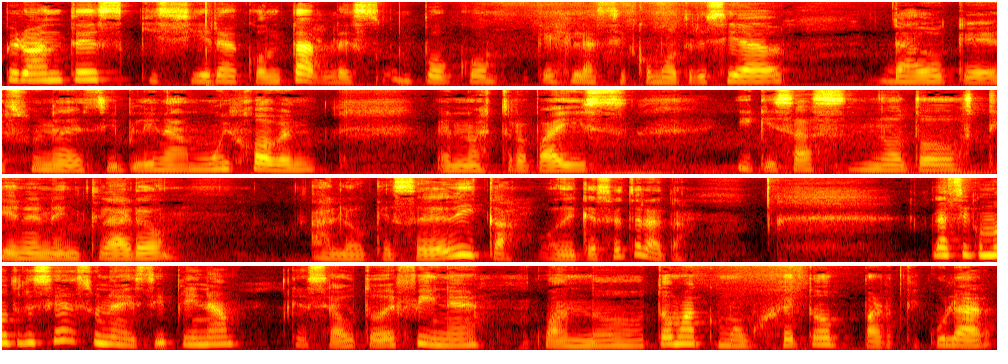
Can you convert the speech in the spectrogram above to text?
Pero antes quisiera contarles un poco qué es la psicomotricidad, dado que es una disciplina muy joven en nuestro país y quizás no todos tienen en claro a lo que se dedica o de qué se trata. La psicomotricidad es una disciplina que se autodefine cuando toma como objeto particular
